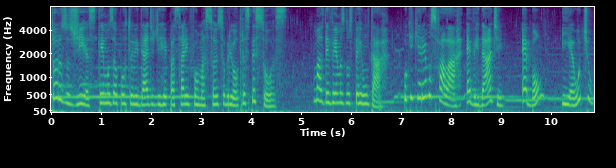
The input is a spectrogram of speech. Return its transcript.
Todos os dias temos a oportunidade de repassar informações sobre outras pessoas. Mas devemos nos perguntar: o que queremos falar é verdade? É bom? E é útil?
